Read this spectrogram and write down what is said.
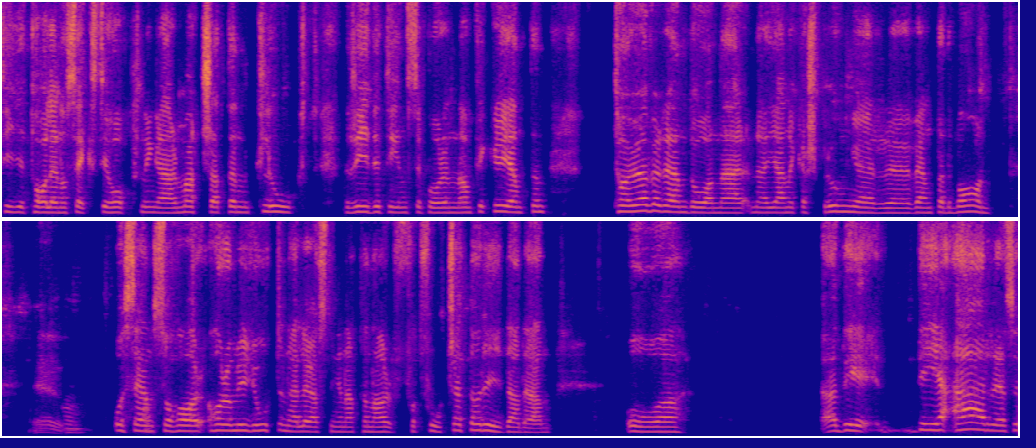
tiotal 1,60 hoppningar, matchat den klokt, ridit in sig på den. Han fick ju egentligen ta över den då när, när Jannica Sprunger eh, väntade barn. Eh, mm. Och sen så har, har de ju gjort den här lösningen att han har fått fortsätta att rida den. Och ja, det, det är, alltså,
